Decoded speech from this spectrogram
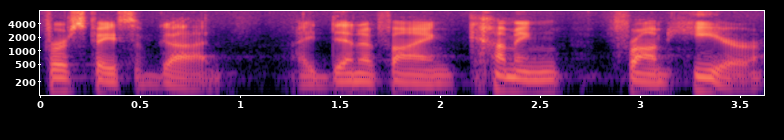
First face of God, identifying coming from here.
